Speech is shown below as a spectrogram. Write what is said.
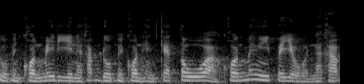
ดูเป็นคนไม่ดีนะครับ ดูเป็นคนเห็นแก่ตัว คนไม่มีประโยชน์นะครับ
